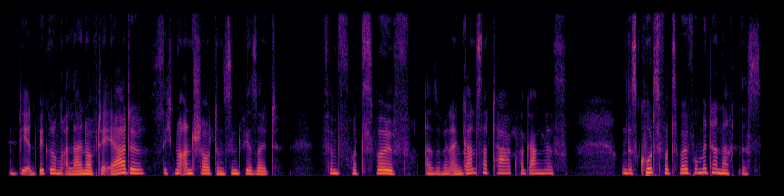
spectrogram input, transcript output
die Entwicklung alleine auf der Erde sich nur anschaut, dann sind wir seit fünf vor zwölf. Also wenn ein ganzer Tag vergangen ist und es kurz vor zwölf Uhr Mitternacht ist,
